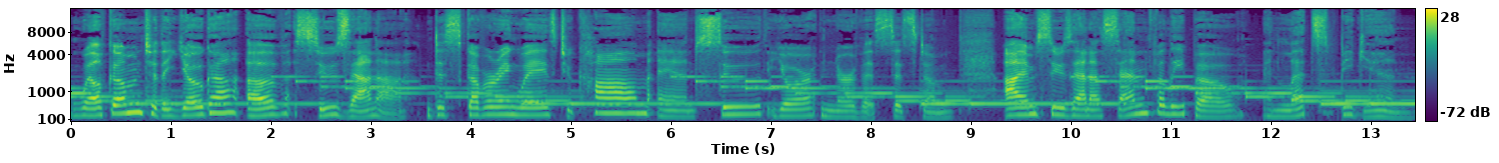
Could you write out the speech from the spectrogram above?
Welcome to the Yoga of Susannah, discovering ways to calm and soothe your nervous system. I'm Susannah Sanfilippo, and let's begin.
